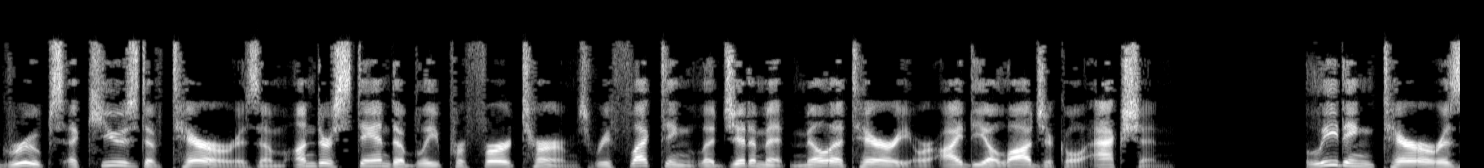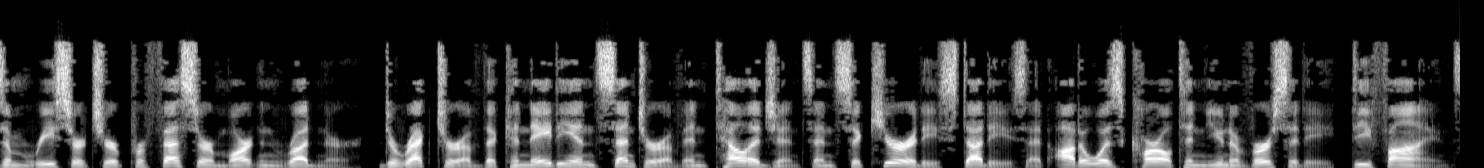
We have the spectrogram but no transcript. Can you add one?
Groups accused of terrorism understandably prefer terms reflecting legitimate military or ideological action, Leading terrorism researcher Professor Martin Rudner, director of the Canadian Centre of Intelligence and Security Studies at Ottawa's Carleton University, defines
